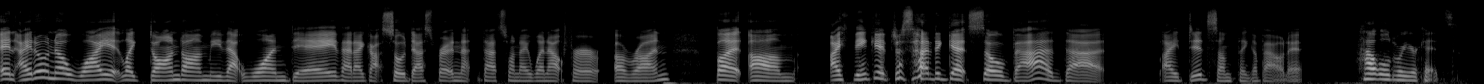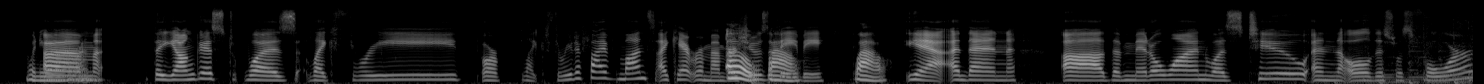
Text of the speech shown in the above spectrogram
And I don't know why it like dawned on me that one day that I got so desperate and that, that's when I went out for a run. But um I think it just had to get so bad that I did something about it. How old were your kids when you were Um? The youngest was like 3 or like 3 to 5 months. I can't remember. Oh, she was wow. a baby. Wow. Yeah, and then uh the middle one was 2 and the oldest was 4,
